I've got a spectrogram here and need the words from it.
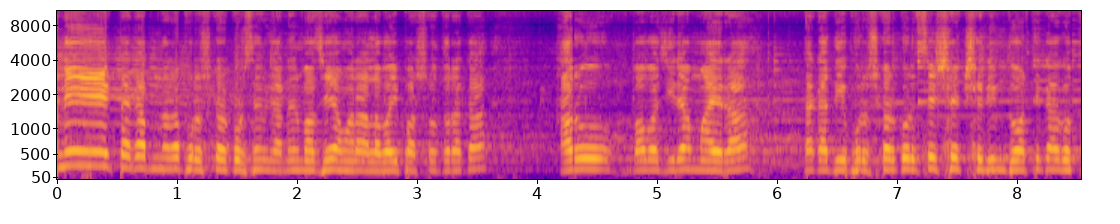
অনেক টাকা আপনারা পুরস্কার করছেন গানের মাঝে। আমার আলাবাই পাঁচশো টাকা। আরও বাবাজিরা, মায়েরা টাকা দিয়ে পুরস্কার করেছে। শেখ সেলিম দুয়ার থেকে আগত।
